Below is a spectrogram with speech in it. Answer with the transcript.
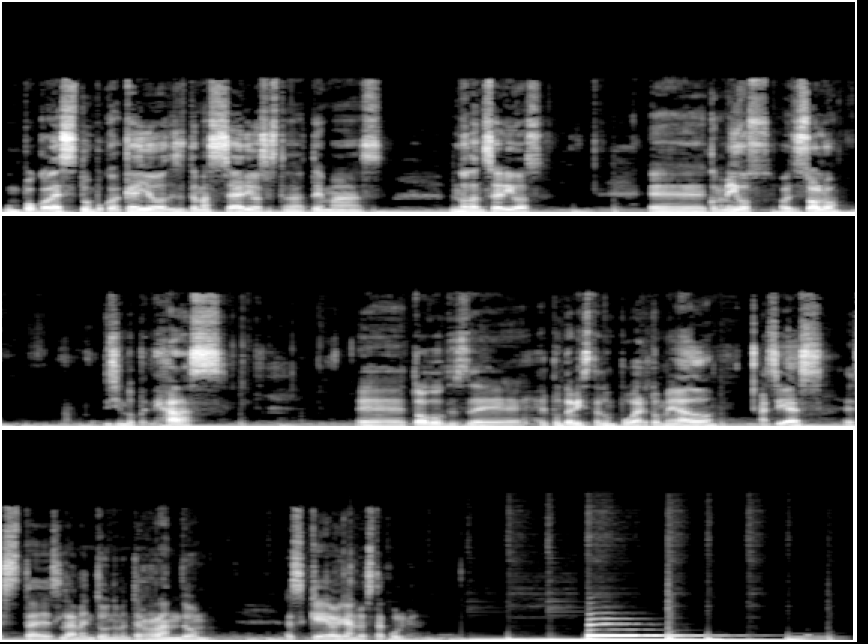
un poco de esto, un poco de aquello, desde temas serios hasta temas no tan serios, eh, con amigos, a veces solo, diciendo pendejadas. Eh, todo desde el punto de vista de un puberto meado. Así es, esta es la mente de una mente random. Así que oiganlo, está cool.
